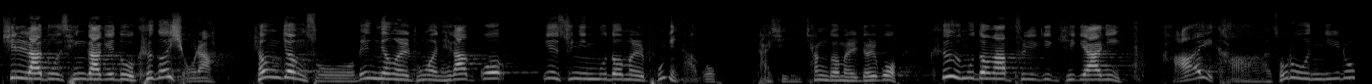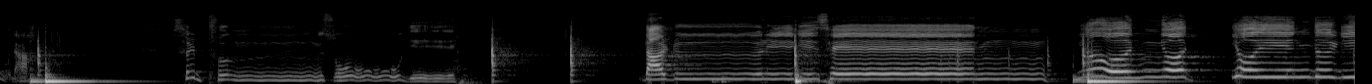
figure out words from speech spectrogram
빌라도 생각에도 그것이 오라. 병정 수백 명을 동원해갖고 예수님 무덤을 봉인하고 다시 창검을 들고 그 무덤 앞을 지키게 하니 가히 가소로운 일이로구나. 슬픔 속에 나를 기센 몇몇 여인들이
